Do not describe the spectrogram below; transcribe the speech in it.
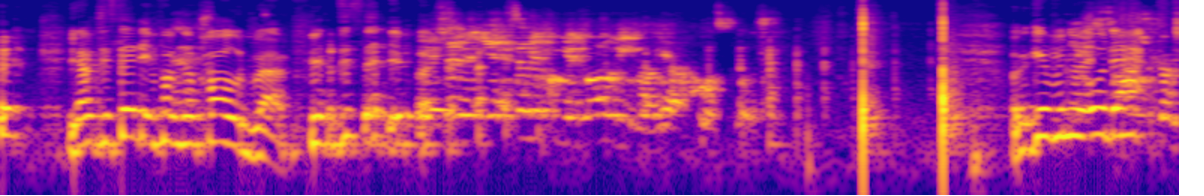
you have to send it from the phone, bruv. You have to send it from Yeah, send it, yeah, send it from your phone email. Yeah, of course, of course. We're giving you all the hacks. Smart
